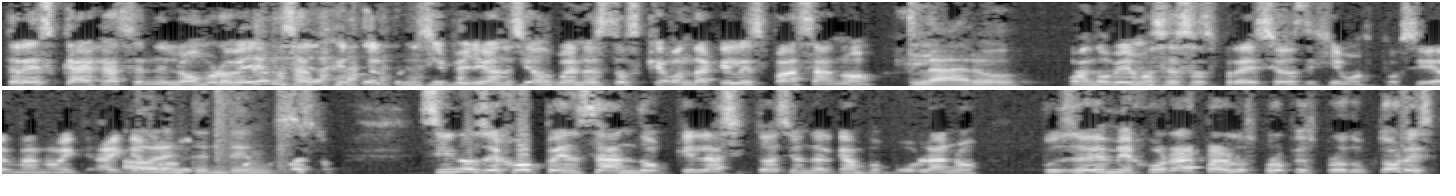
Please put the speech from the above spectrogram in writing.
tres cajas en el hombro. Veíamos a la gente al principio llegando y decíamos, bueno, estos qué onda, qué les pasa, ¿no? Claro. Cuando vimos esos precios dijimos, pues sí, hermano, hay, hay que... Ahora entendemos. Sí nos dejó pensando que la situación del campo poblano pues debe mejorar para los propios productores,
